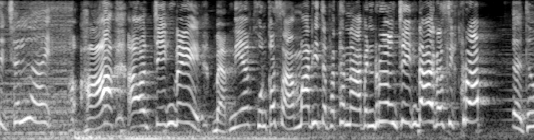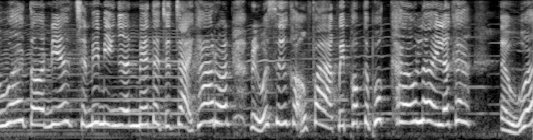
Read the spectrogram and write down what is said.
จากฉันเลยหาเอาจริงดิแบบเนี้ยคุณก็สามารถที่จะพัฒนาเป็นเรื่องจริงได้นะสิครับ แต่ถ้าว่าตอนเนี้ยฉันไม่มีเงินแม้แต่จะจ่ายค่ารถ หรือว่าซื้อของฝากไปพบกับพวกเขาเลยแล้วค่ะ แต่ว่า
